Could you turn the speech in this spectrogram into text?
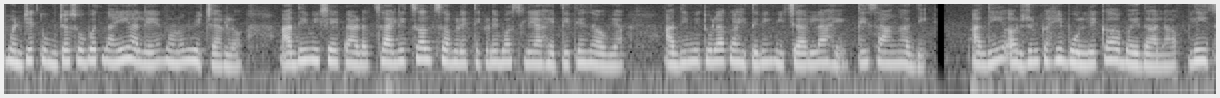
म्हणजे तुमच्यासोबत नाही आले म्हणून विचारलं. आधी विषय टाळत सायली चल सगळे तिकडे बसले आहे तिथे जाऊया. आधी मी तुला काहीतरी विचारलं आहे ते सांग आधी. आधी अर्जुन काही बोलले का अभयदाला प्लीज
